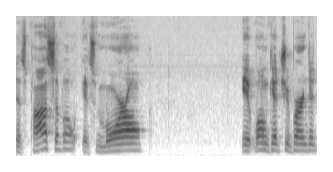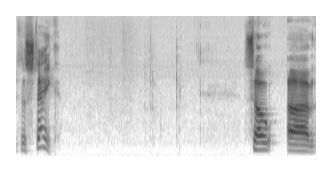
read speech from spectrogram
It's possible, it's moral, it won't get you burned at the stake. So um,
